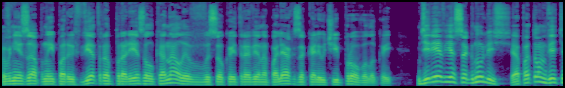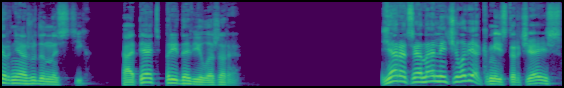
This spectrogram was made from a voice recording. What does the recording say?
Внезапный порыв ветра прорезал каналы в высокой траве на полях за колючей проволокой. Деревья согнулись, а потом ветер неожиданно стих. Опять придавила жара. «Я рациональный человек, мистер Чейз.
